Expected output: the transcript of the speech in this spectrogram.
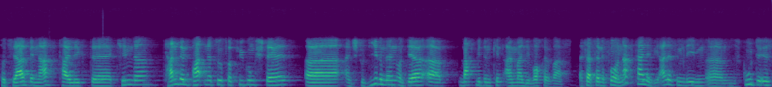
sozial benachteiligte Kinder Tandempartner zur Verfügung stellt, äh, einen Studierenden und der äh, macht mit dem Kind einmal die Woche was. Es hat seine Vor- und Nachteile, wie alles im Leben. Ähm, das Gute ist,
